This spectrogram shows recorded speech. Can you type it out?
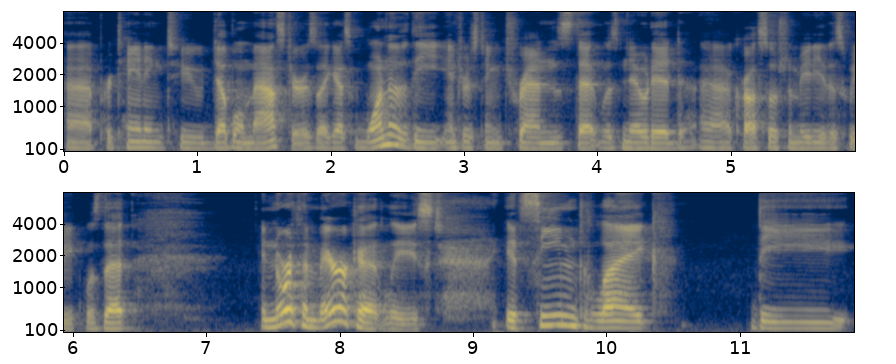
uh, pertaining to double masters. I guess one of the interesting trends that was noted uh, across social media this week was that in North America, at least, it seemed like the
